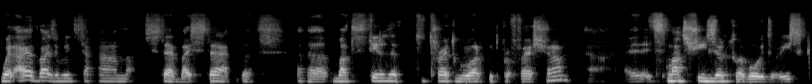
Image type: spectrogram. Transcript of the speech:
Well, I advise with some step by step, uh, but still to try to work with professional. Uh, it's much easier to avoid risk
